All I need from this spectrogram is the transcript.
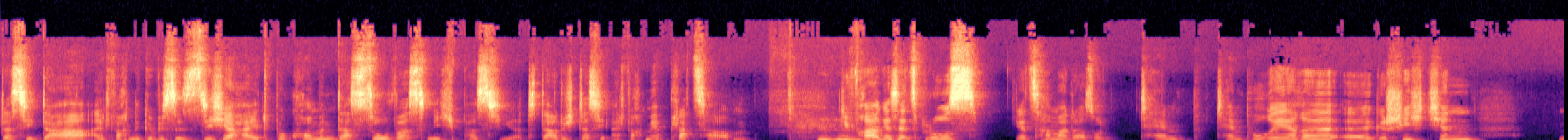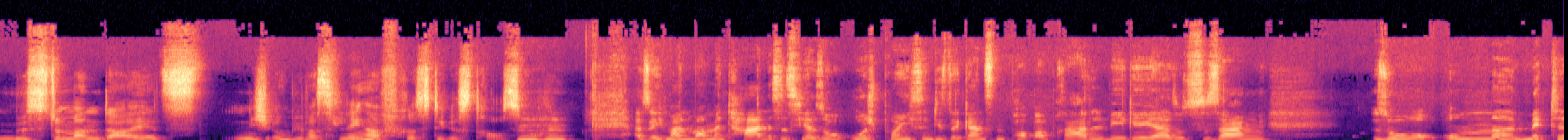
dass sie da einfach eine gewisse Sicherheit bekommen, dass sowas nicht passiert, dadurch, dass sie einfach mehr Platz haben. Mhm. Die Frage ist jetzt bloß, jetzt haben wir da so temp temporäre äh, Geschichtchen, müsste man da jetzt nicht irgendwie was längerfristiges draus mhm. machen. Also ich meine, momentan ist es ja so, ursprünglich sind diese ganzen Pop-up-Radelwege ja sozusagen so um Mitte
